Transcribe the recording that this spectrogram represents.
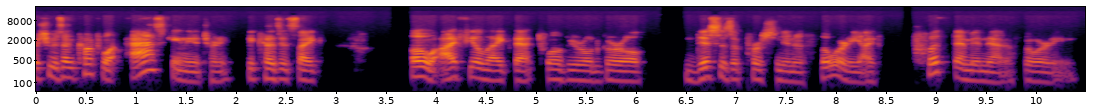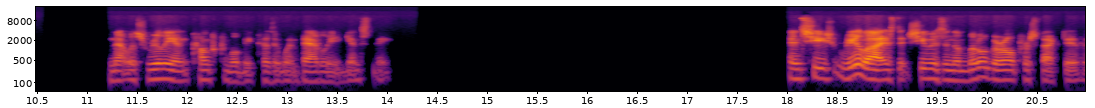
but she was uncomfortable asking the attorney because it's like, oh, I feel like that 12 year old girl, this is a person in authority. I've put them in that authority. And that was really uncomfortable because it went badly against me. And she realized that she was in the little girl perspective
